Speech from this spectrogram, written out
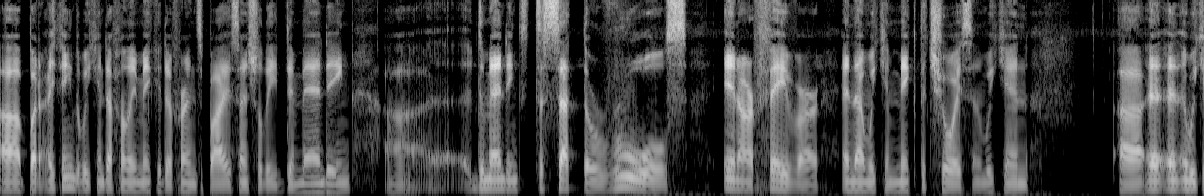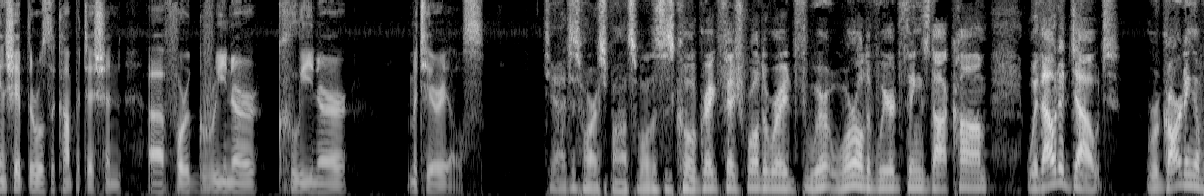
uh, but I think that we can definitely make a difference by essentially demanding uh, demanding to set the rules in our favor, and then we can make the choice and we can. Uh, and, and, we can shape the rules of competition uh, for greener, cleaner materials. Yeah, just more responsible. This is cool. Greg Fish, World of Weird, World of Weird Things.com. Without a doubt, regarding of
